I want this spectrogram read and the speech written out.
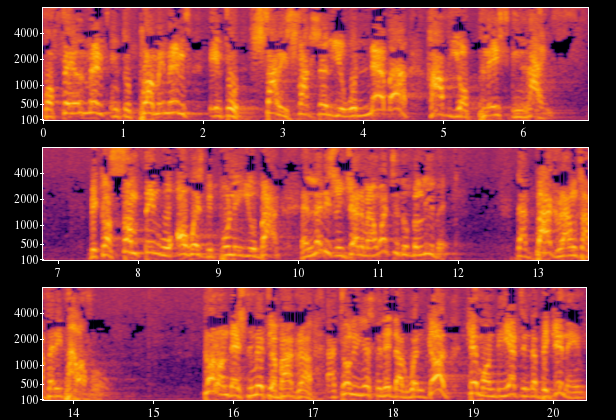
fulfillment, into prominence, into satisfaction. You will never have your place in life. Because something will always be pulling you back. And ladies and gentlemen, I want you to believe it. That backgrounds are very powerful. Don't underestimate your background. I told you yesterday that when God came on the earth in the beginning,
